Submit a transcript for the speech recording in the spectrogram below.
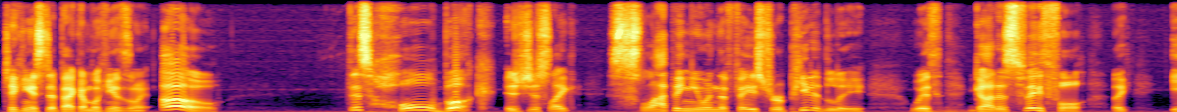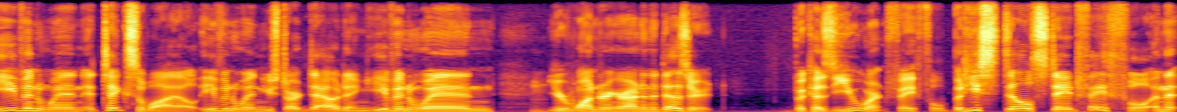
taking a step back. I'm looking at this. I'm like, oh, this whole book is just like slapping you in the face repeatedly with God is faithful. Like even when it takes a while, even when you start doubting, even when hmm. you're wandering around in the desert, because you weren't faithful, but he still stayed faithful. And that,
